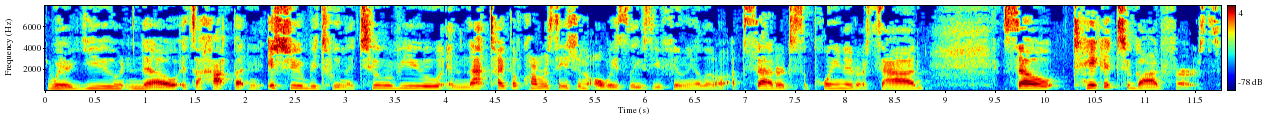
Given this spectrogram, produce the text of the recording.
where you know it's a hot button issue between the two of you and that type of conversation always leaves you feeling a little upset or disappointed or sad. So take it to God first.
